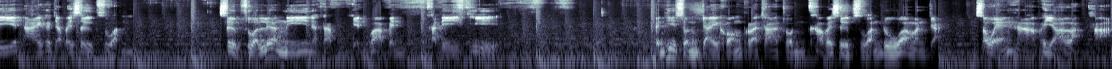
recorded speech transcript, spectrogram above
DSI ก็จะไปสืบสวน สืบสวนเรื่องนี้นะครับ เห็นว่าเป็นคดีที่ เป็นที่สนใจของประชาชนเข้าไปสืบสวนดูว่ามันจะแสวงหาพยานหลักฐาน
